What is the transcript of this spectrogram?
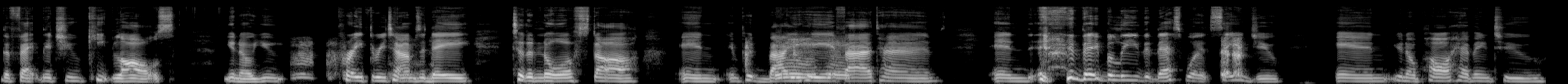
the fact that you keep laws. You know, you mm-hmm. pray three times a day to the North Star and and put by your head mm-hmm. five times, and they believe that that's what saved you. And you know, Paul having to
